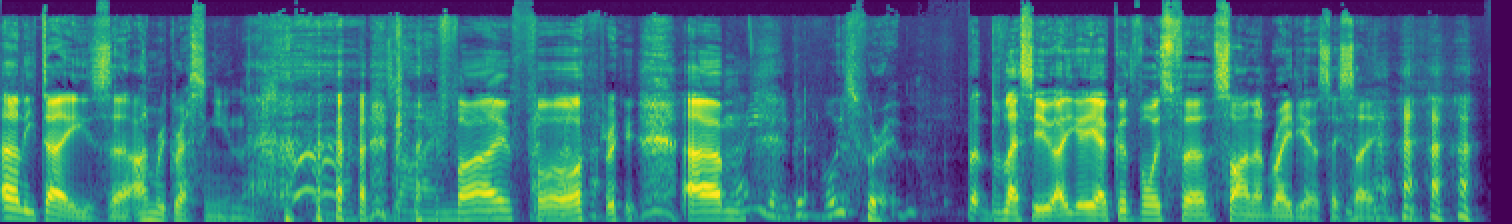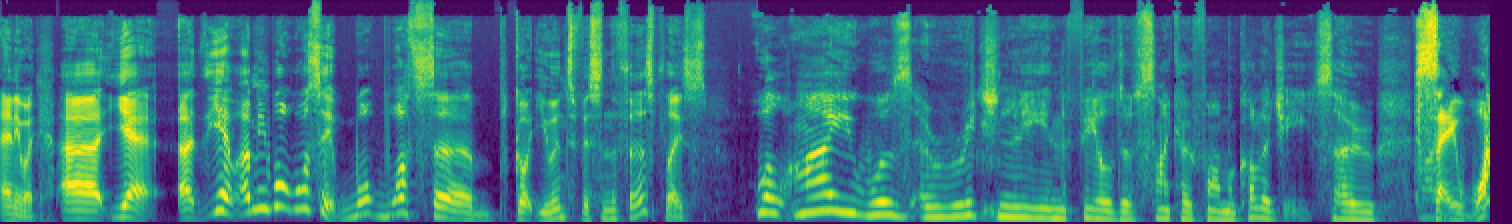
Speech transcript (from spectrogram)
early days. Uh, I'm regressing you now. Fine. Five, four, three. Um, Oh, you got a good voice for it. but bless you. Uh, yeah, good voice for silent radio, as they say. anyway, uh, yeah, uh, yeah. I mean, what was it? What what's uh, got you into this in the first place? Well, I was originally in the field of psychopharmacology, so Say what?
